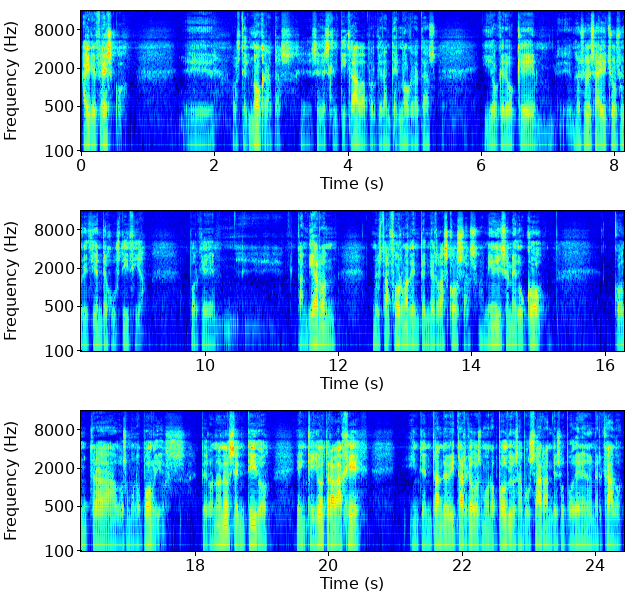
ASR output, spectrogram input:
aire fresco eh, los tecnócratas, eh, se les criticaba porque eran tecnócratas y yo creo que eh, no se les ha hecho suficiente justicia porque cambiaron nuestra forma de entender las cosas. A mí se me educó contra los monopolios, pero no en el sentido en que yo trabajé intentando evitar que los monopolios abusaran de su poder en el mercado,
